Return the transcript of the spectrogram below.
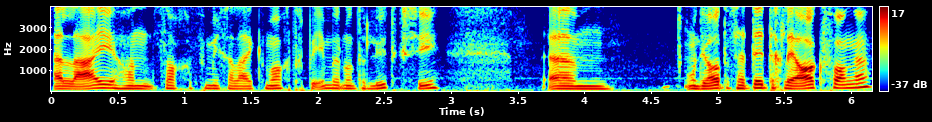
allein, ich habe Sachen für mich allein gemacht. Ich bin immer unter Leuten Ähm, und ja, das hat dort ein bisschen angefangen.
